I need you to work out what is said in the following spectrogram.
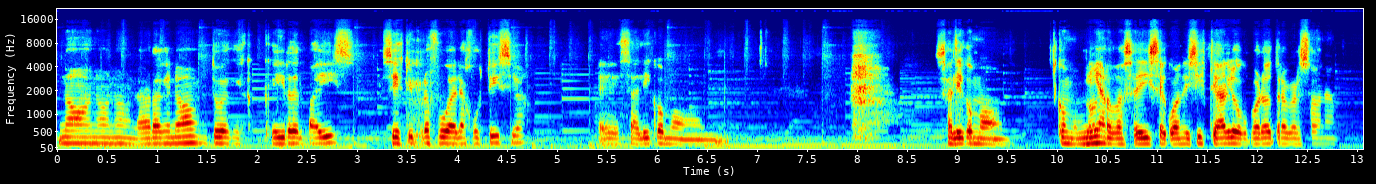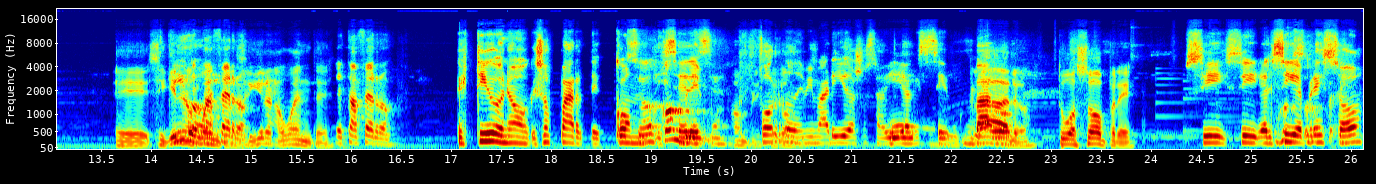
No, no, no, la verdad que no. Tuve que, que ir del país. Sí, estoy prófuga de la justicia. Eh, salí como. Salí como. Como No. mierda se dice cuando hiciste algo por otra persona. Eh, si quieren, Digo, aguante. Ferro. Si quieren, aguante. Está Ferro. Testigo no, que sos parte, cómplice, Sos cómplice. de Cómplice, forro de mi marido. Yo sabía que ese Uh, vago. Claro, tuvo sopre. Sí, sí, él sigue preso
